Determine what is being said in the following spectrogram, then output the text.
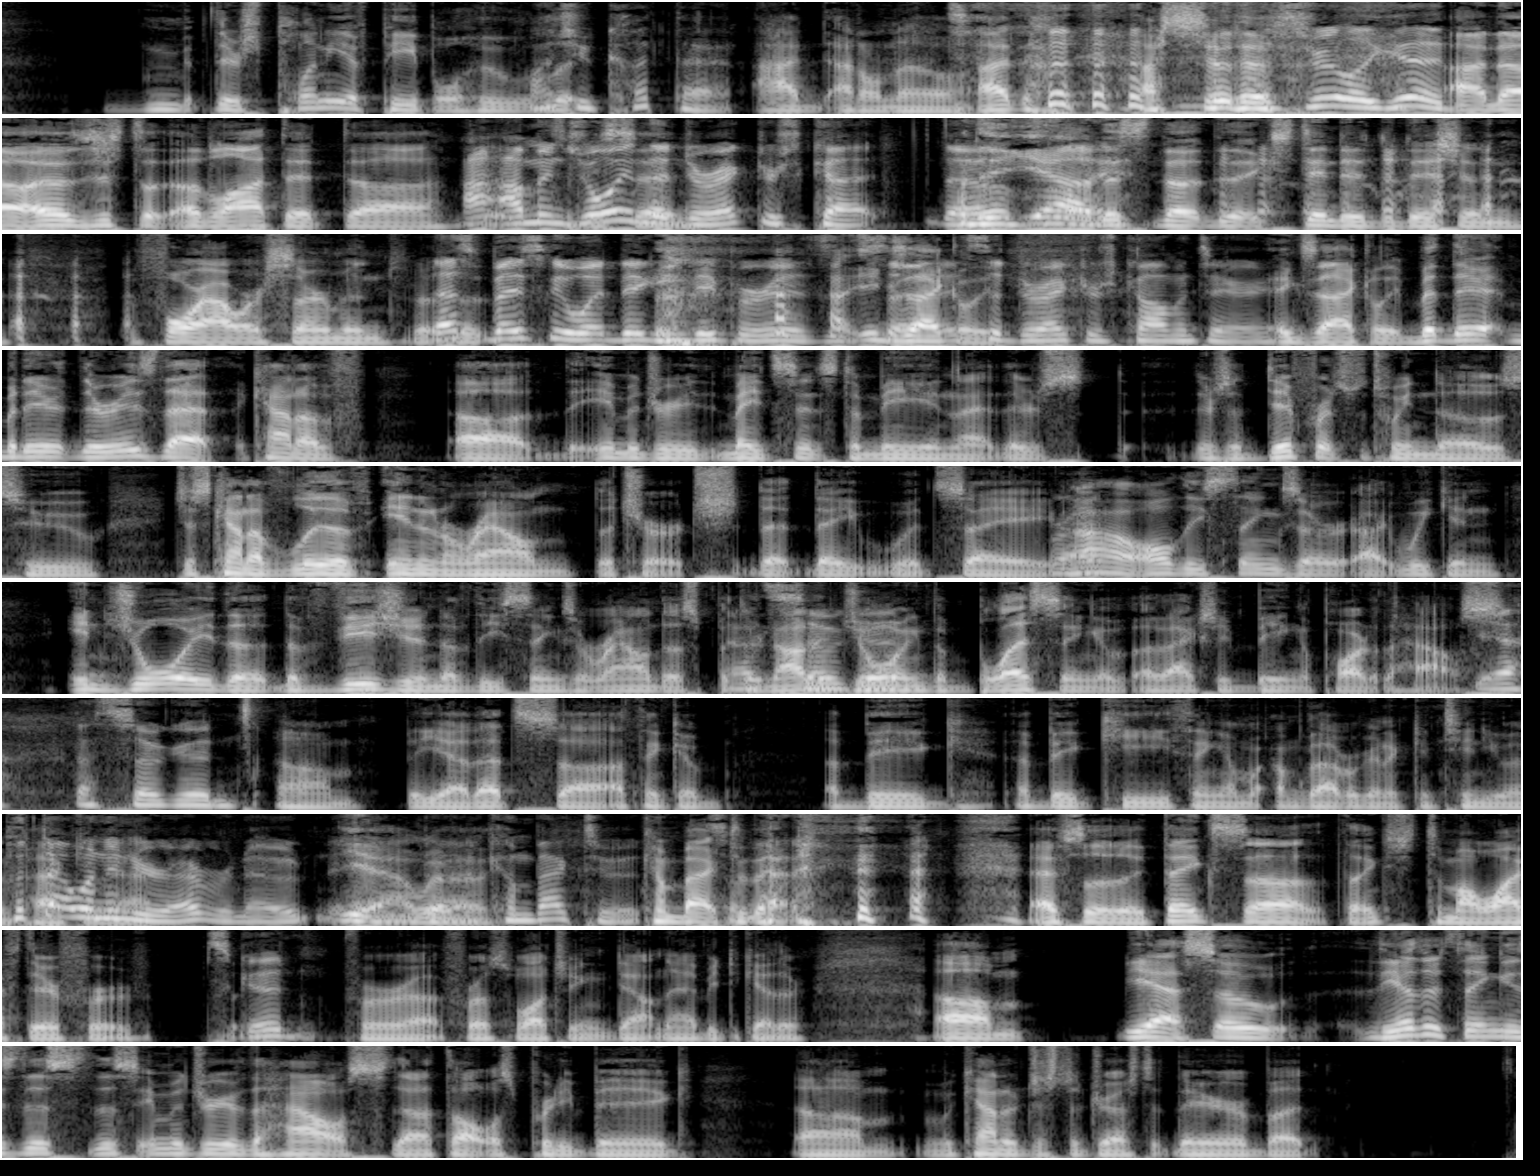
there's plenty of people who Why'd li- you cut that? I, I don't know. I, I should have. It's really good. I, I know it was just a, a lot that uh, I'm to be enjoying the director's cut. Though. The- yeah, this the the extended edition, four hour sermon. that's basically what digging deeper is. It's, uh, Exactly. it's the director's commentary. exactly. But there, but there, there is that kind of uh, the imagery made sense to me, in that there's there's a difference between those who just kind of live in and around the church that they would say, Right. "Oh, all these things are uh, we can." Enjoy the the vision of these things around us, but That's they're not so enjoying good. the blessing of, of actually being a part of the house. Yeah, that's so good. Um, but yeah, that's uh, I think a a big a big key thing. I'm, I'm glad we're going to continue Put that one in your Evernote. Yeah, I'm gonna uh, come back to it. come back to that. Absolutely. Thanks. Uh, thanks to my wife there for It's good. for uh, for us watching Downton Abbey together. Um, yeah. So the other thing is this this imagery of the house that I thought was pretty big. Um, we kind of just addressed it there, but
